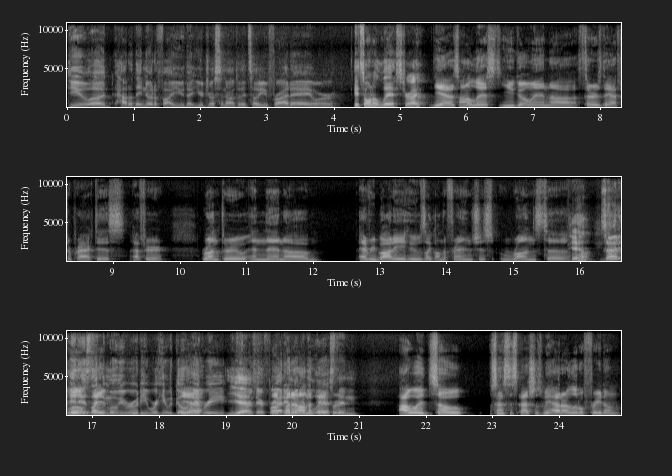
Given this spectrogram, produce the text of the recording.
Do you? Uh, how do they notify you that you're dressing out? Do they tell you Friday or? It's on a list, right? Yeah, it's on a list. You go in uh, Thursday after practice, after run through, and then um, everybody who's like on the fringe just runs to. Yeah. So that it, it little- is like the movie Rudy, where he would go Yeah. every Yes. Thursday or They Friday, put it on at the list paper. and I would so since the specials we had our little freedom.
